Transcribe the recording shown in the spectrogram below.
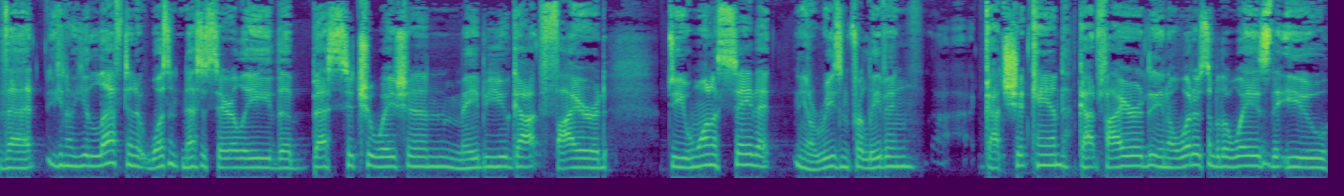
that you know you left and it wasn't necessarily the best situation. Maybe you got fired. Do you want to say that you know reason for leaving uh, got shit canned got fired? You know what are some of the ways that you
